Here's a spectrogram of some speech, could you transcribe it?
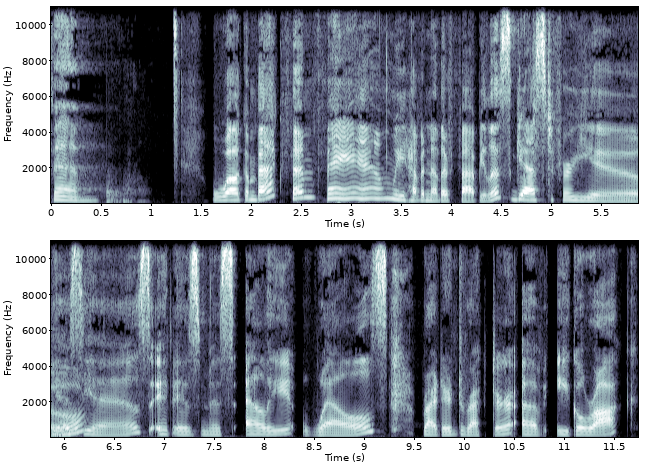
Femme. Welcome back, Fem Fam. We have another fabulous guest for you. Yes, yes. It is Miss Ellie Wells, writer director of Eagle Rock.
